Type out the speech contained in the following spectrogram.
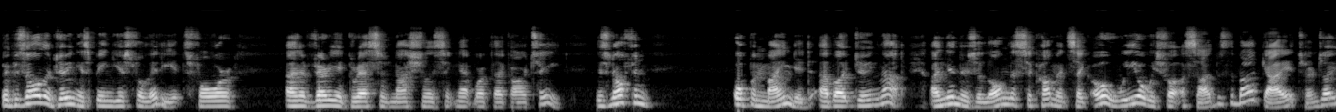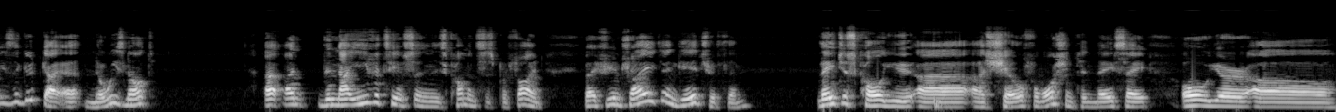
Because all they're doing is being useful idiots for a very aggressive nationalistic network like RT. There's nothing open minded about doing that. And then there's a long list of comments like, oh, we always thought Assad was the bad guy. It turns out he's the good guy. Uh, no, he's not. Uh, and the naivety of some of these comments is profound. But if you try to engage with them, they just call you uh, a shill for Washington. They say, "Oh, you're," uh,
